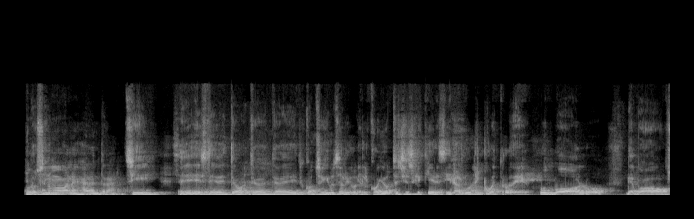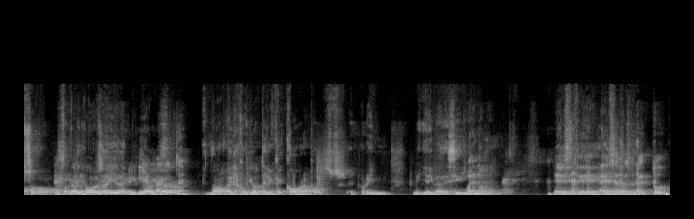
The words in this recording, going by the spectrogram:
Porque no me van a dejar entrar. Sí, eh, este, te, conseguimos el, coyote si es que quieres ir a algún encuentro de fútbol o de box o cualquier cosa. El, coyote. No, el coyote, el que cobra por, por ya iba a decir. Bueno, este, a ese respecto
